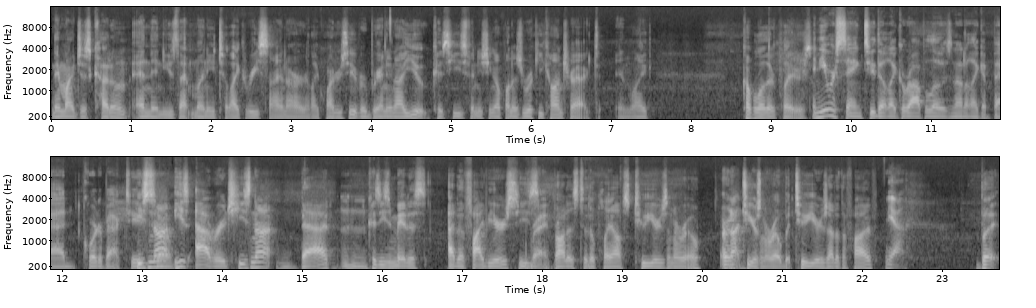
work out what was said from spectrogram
they might just cut him and then use that money to like re-sign our like wide receiver Brandon Aiyuk because he's finishing up on his rookie contract. And like couple other players. And you were saying too that like Garoppolo is not like a bad quarterback too. He's so- not. He's average. He's not bad mm-hmm. because he's made us out of five years. He's Right. brought us to the playoffs two years in a row, or not two years in a row, but two years out of the five. Yeah. But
